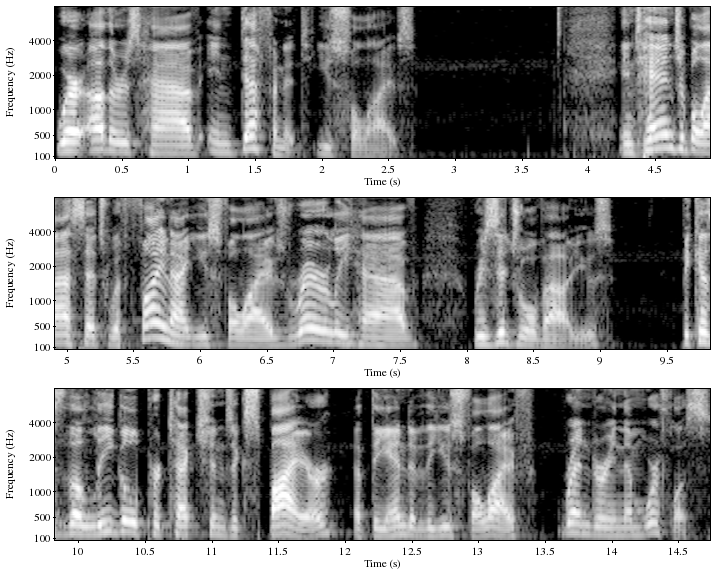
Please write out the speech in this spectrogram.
where others have indefinite useful lives. Intangible assets with finite useful lives rarely have residual values because the legal protections expire at the end of the useful life, rendering them worthless.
